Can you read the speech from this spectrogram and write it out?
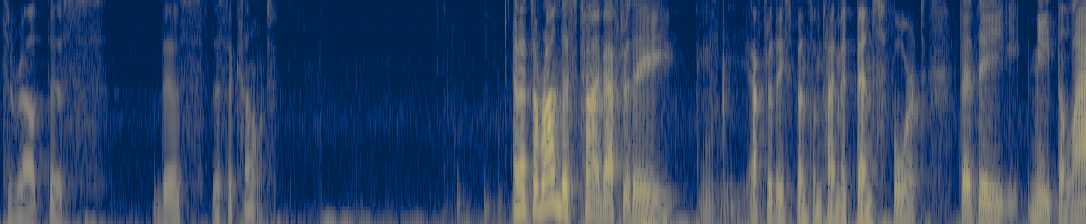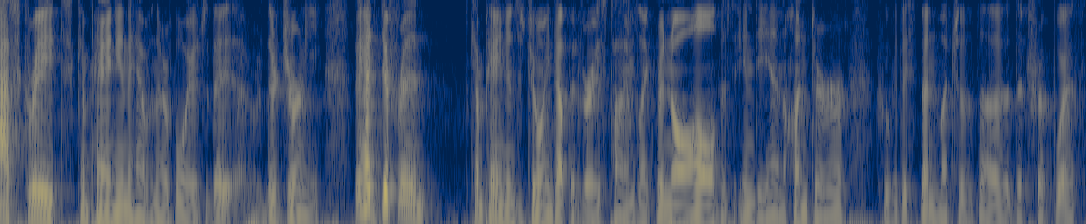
throughout this this this account. And it's around this time after they after they spend some time at Bent's Fort that they meet the last great companion they have on their voyage, they, their journey. They had different companions joined up at various times, like Reynal, this Indian hunter who they spend much of the, the trip with.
